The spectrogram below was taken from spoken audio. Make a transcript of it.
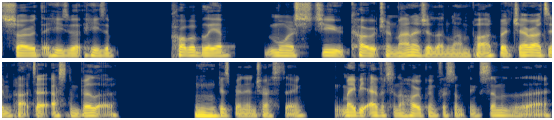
showed that he's a, he's a probably a more astute coach and manager than Lampard. But Gerrard's impact at Aston Villa Mm. has been interesting. Maybe Everton are hoping for something similar there.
